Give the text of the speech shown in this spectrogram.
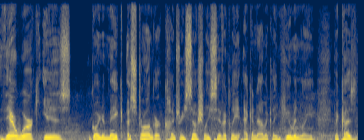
their work is going to make a stronger country socially, civically, economically, and humanly, because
